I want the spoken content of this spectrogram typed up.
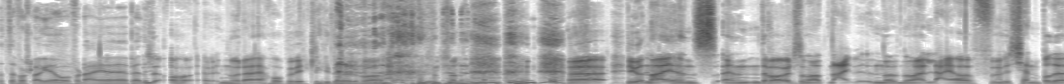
dette forslaget overfor deg, Peder? Å, Nora, jeg håper virkelig ikke du hører på. uh, jo, nei, hun, en, det var vel sånn at Nei, nå, nå er jeg lei av å kjenne på det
